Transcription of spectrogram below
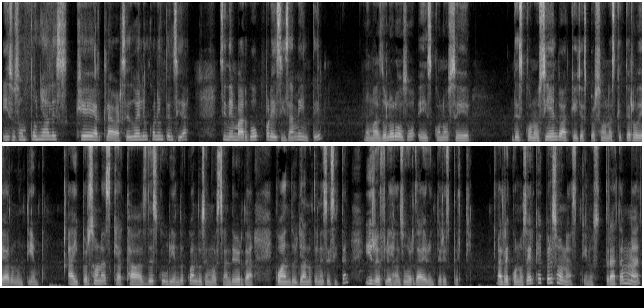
y esos son puñales que al clavarse duelen con intensidad. Sin embargo, precisamente lo más doloroso es conocer desconociendo a aquellas personas que te rodearon un tiempo. Hay personas que acabas descubriendo cuando se muestran de verdad, cuando ya no te necesitan y reflejan su verdadero interés por ti. Al reconocer que hay personas que nos tratan mal,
